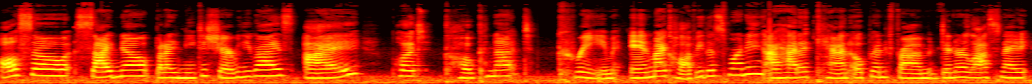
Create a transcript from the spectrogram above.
Also, side note, but I need to share with you guys, I put coconut cream in my coffee this morning. I had a can open from dinner last night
